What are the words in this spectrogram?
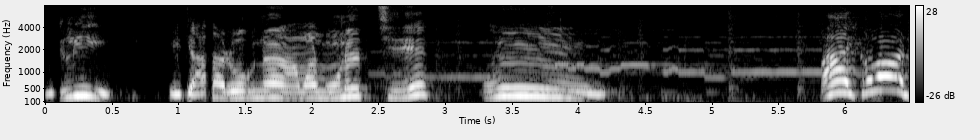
বুঝলি? এই যাতা রোগ না আমার মনে হচ্ছে Hi, come on!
